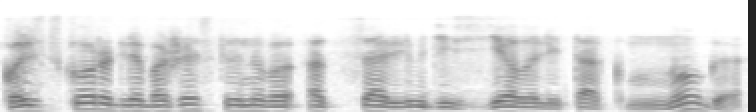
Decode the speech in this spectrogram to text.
Коль скоро для Божественного Отца люди сделали так много,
